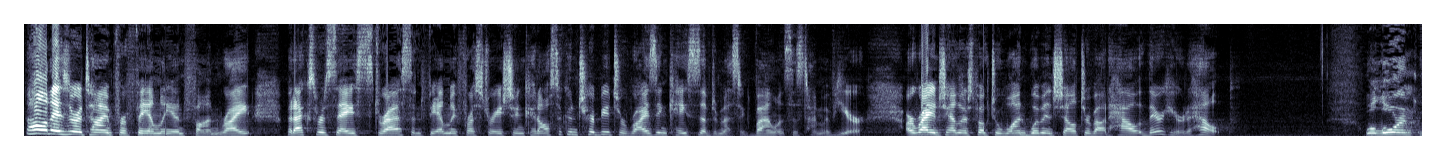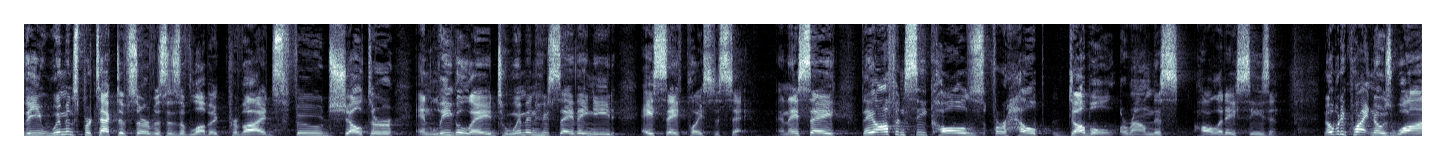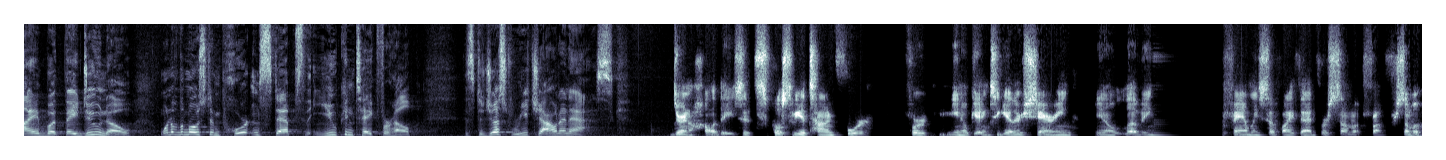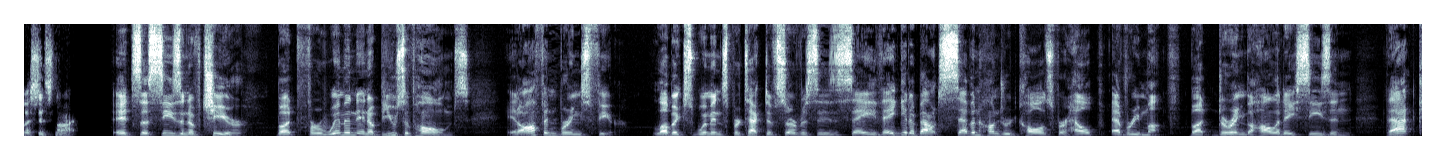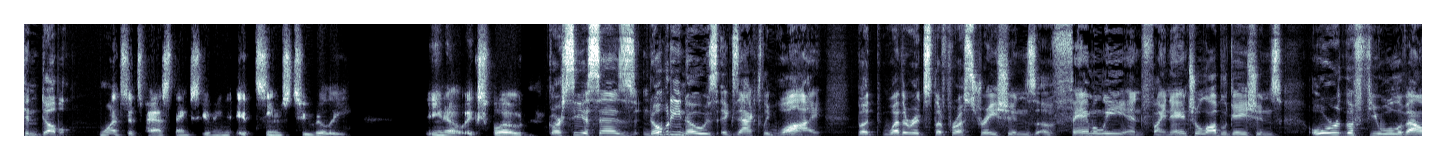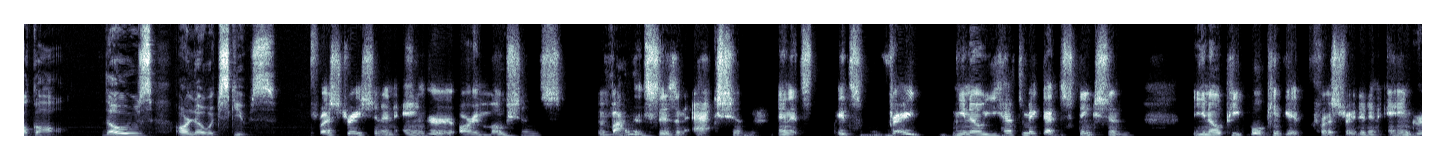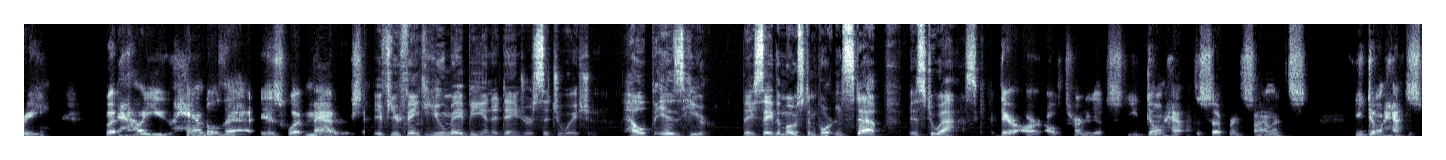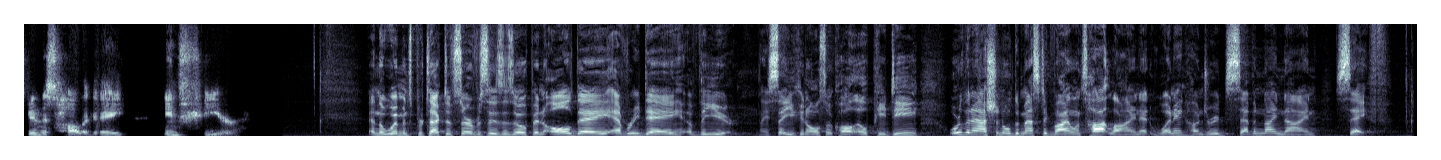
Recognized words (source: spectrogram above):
The holidays are a time for family and fun, right? But experts say stress and family frustration can also contribute to rising cases of domestic violence this time of year. Our Ryan Chandler spoke to one women's shelter about how they're here to help. Well, Lauren, the Women's Protective Services of Lubbock provides food, shelter, and legal aid to women who say they need a safe place to stay. And they say they often see calls for help double around this holiday season. Nobody quite knows why, but they do know one of the most important steps that you can take for help is to just reach out and ask. During the holidays, it's supposed to be a time for for you know getting together, sharing, you know, loving family stuff like that. For some for some of us, it's not. It's a season of cheer, but for women in abusive homes, it often brings fear. Lubbock's Women's Protective Services say they get about 700 calls for help every month, but during the holiday season, that can double. Once it's past Thanksgiving, it seems to really, you know, explode. Garcia says nobody knows exactly why, but whether it's the frustrations of family and financial obligations or the fuel of alcohol, those are no excuse. Frustration and anger are emotions. Violence is an action, and it's it's very you know you have to make that distinction you know people can get frustrated and angry but how you handle that is what matters. If you think you may be in a dangerous situation help is here. They say the most important step is to ask. There are alternatives. You don't have to suffer in silence. You don't have to spend this holiday in fear. And the Women's Protective Services is open all day, every day of the year. They say you can also call LPD or the National Domestic Violence Hotline at 1 800 799 SAFE.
